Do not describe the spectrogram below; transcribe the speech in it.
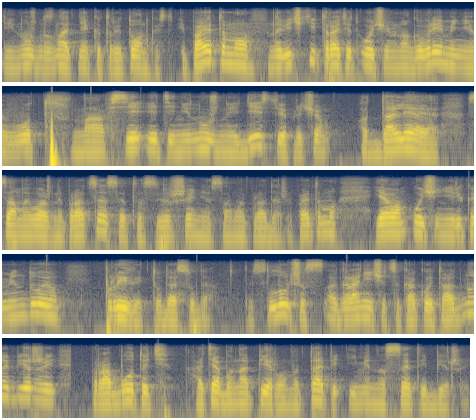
и нужно знать некоторые тонкости. И поэтому новички тратят очень много времени вот на все эти ненужные действия, причем отдаляя самый важный процесс, это совершение самой продажи. Поэтому я вам очень не рекомендую прыгать туда-сюда. То есть лучше ограничиться какой-то одной биржей, работать хотя бы на первом этапе именно с этой биржей.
